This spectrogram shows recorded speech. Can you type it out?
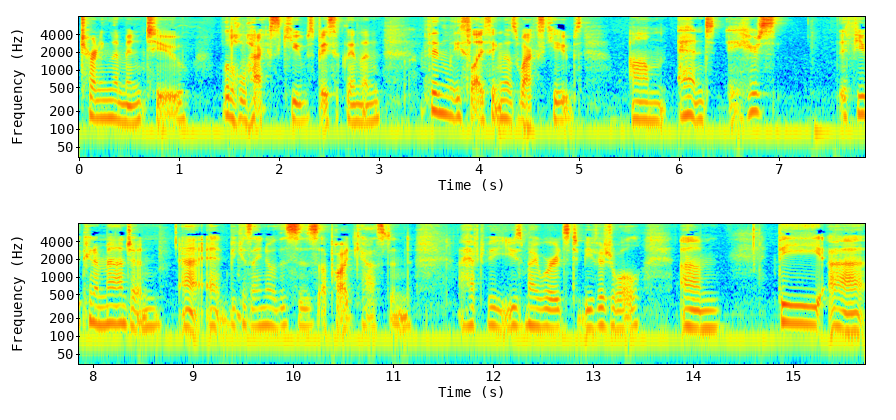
turning them into little wax cubes basically, and then thinly slicing those wax cubes. Um, and here's, if you can imagine, uh, and because I know this is a podcast and I have to be, use my words to be visual. Um, the uh,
